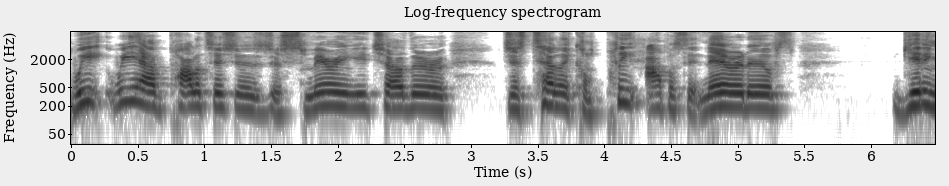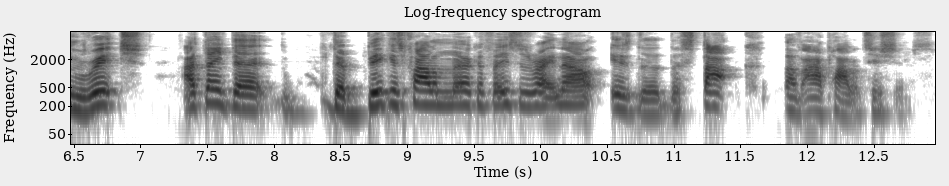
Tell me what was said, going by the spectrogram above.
We we have politicians just smearing each other, just telling complete opposite narratives, getting rich. I think that the biggest problem America faces right now is the the stock of our politicians.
